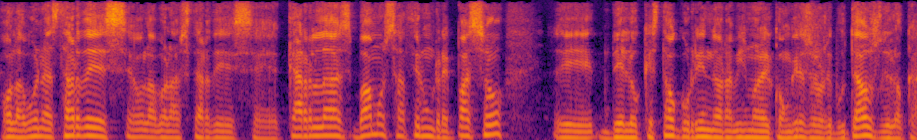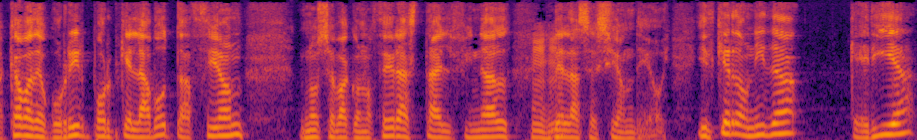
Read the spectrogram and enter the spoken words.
Hola, buenas tardes. Hola, buenas tardes, eh, Carlas. Vamos a hacer un repaso eh, de lo que está ocurriendo ahora mismo en el Congreso de los Diputados, de lo que acaba de ocurrir, porque la votación no se va a conocer hasta el final de la sesión de hoy. Izquierda Unida quería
